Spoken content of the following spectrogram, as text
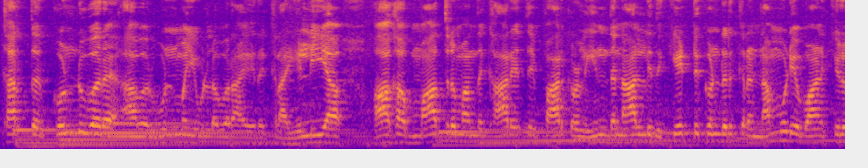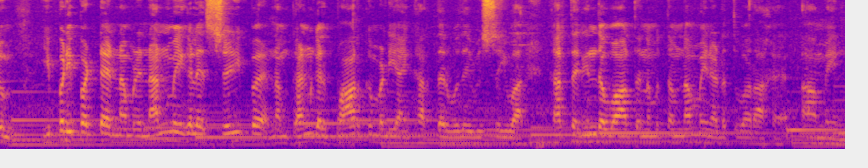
கர்த்தர் கொண்டு வர அவர் உண்மை உள்ளவராய் இருக்கிறார் எளியா ஆக மாத்திரம் அந்த காரியத்தை பார்க்கிறோம் இந்த நாளில் இது கேட்டுக்கொண்டிருக்கிற நம்முடைய வாழ்க்கையிலும் இப்படிப்பட்ட நம்முடைய நன்மைகளை செழிப்ப நம் கண்கள் பார்க்கும்படியாய் கர்த்தர் உதவி செய்வார். கர்த்தர் இந்த வார்த்தை நிமித்தம் நம்மை நடத்துவாராக. ஆமேன்.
